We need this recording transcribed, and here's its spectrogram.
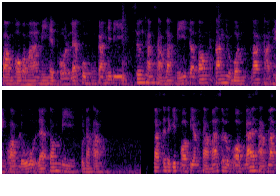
ความพอประมาณมีเหตุผล และภูมิคุ้มกันที่ดี ซึ่งทั้ง 3 หลักนี้จะต้องตั้งอยู่บนรากฐานแห่งความรู้ และต้องมีคุณธรรม หลักเศรษฐกิจพอเพียงสามารถสรุปออกได้ 3 หลัก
